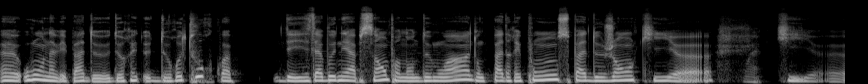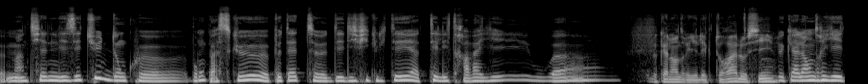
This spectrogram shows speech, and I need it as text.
où on n'avait pas de, de, retour, quoi des abonnés absents pendant deux mois, donc pas de réponse, pas de gens qui, euh, qui euh, maintiennent les études. Donc, euh, bon, parce que peut-être des difficultés à télétravailler ou à. Le calendrier électoral aussi Le calendrier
